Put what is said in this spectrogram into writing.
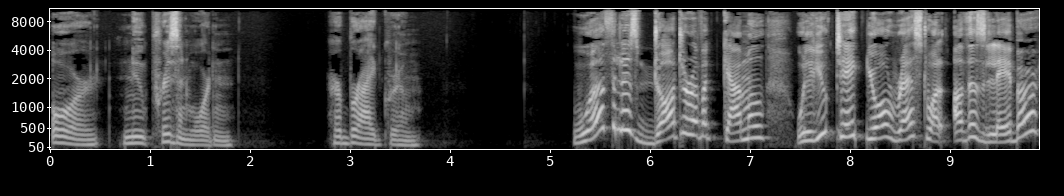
or new prison warden, her bridegroom. Worthless daughter of a camel, will you take your rest while others labor?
